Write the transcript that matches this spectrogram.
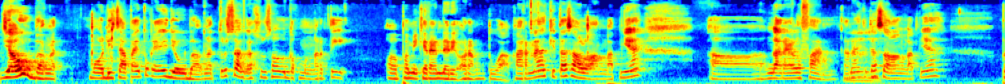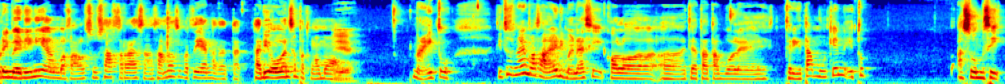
jauh banget. Mau dicapai itu kayaknya jauh banget. Terus agak susah untuk mengerti eh, pemikiran dari orang tua karena kita selalu anggapnya nggak relevan. Karena kita selalu anggapnya pribadi ini yang bakal susah keras. Nah, sama seperti yang kata tadi Owen sempat ngomong. Iya. Nah itu itu sebenarnya masalahnya di mana sih? Kalau uh, Tata boleh cerita mungkin itu asumsi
